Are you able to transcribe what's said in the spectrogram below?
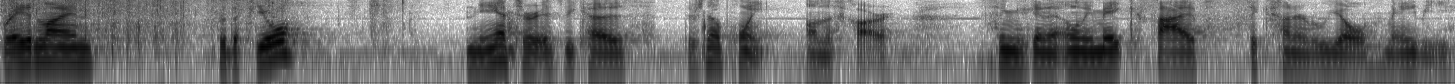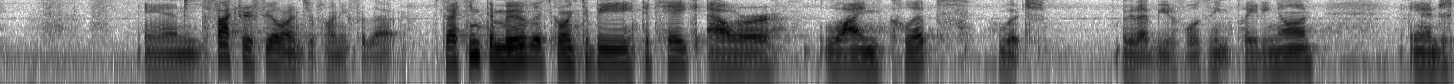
braided lines for the fuel? And the answer is because there's no point on this car. This thing is gonna only make five, 600 wheel, maybe. And the factory fuel lines are plenty for that. So I think the move is going to be to take our line clips, which, look at that beautiful zinc plating on, and just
